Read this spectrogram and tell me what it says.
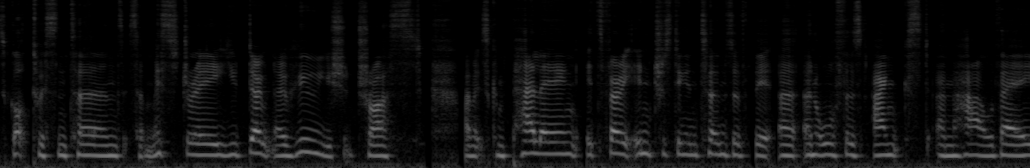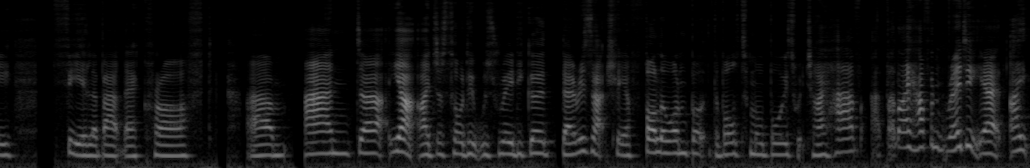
It's got twists and turns. It's a mystery. You don't know who you should trust. Um, it's compelling. It's very interesting in terms of the uh, an author's angst and how they feel about their craft. Um, and uh, yeah, I just thought it was really good. There is actually a follow on book, The Baltimore Boys, which I have, but I haven't read it yet. I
